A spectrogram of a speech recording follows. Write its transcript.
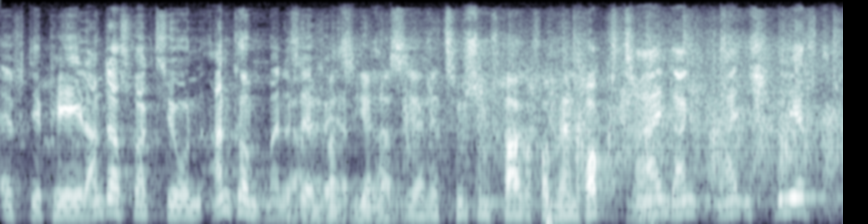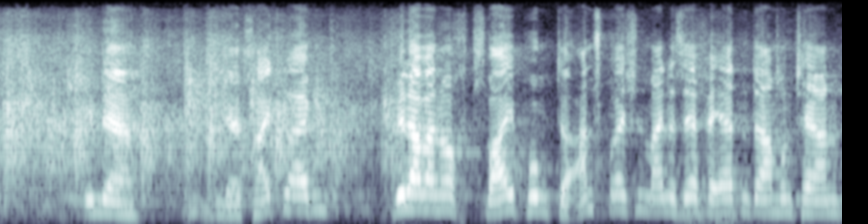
FDP-Landtagsfraktion ankommt. Meine sehr verehrten Damen lassen Sie eine Zwischenfrage von Herrn Rock zu. Nein, nein, ich will jetzt in der Zeit bleiben. Ich will aber noch zwei Punkte ansprechen, meine sehr verehrten Damen und Herren,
